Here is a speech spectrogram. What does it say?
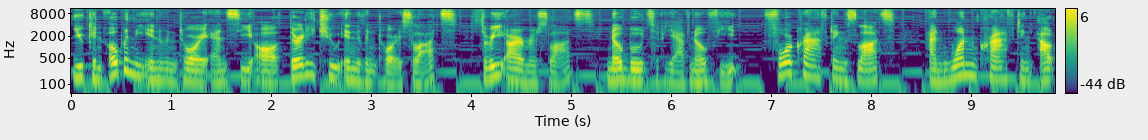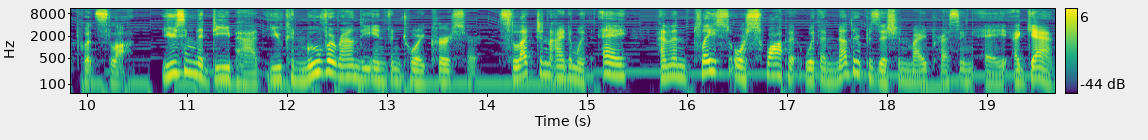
you can open the inventory and see all 32 inventory slots, 3 armor slots, no boots if you have no feet, 4 crafting slots, and one crafting output slot. Using the D-pad, you can move around the inventory cursor, select an item with A, and then place or swap it with another position by pressing A again.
